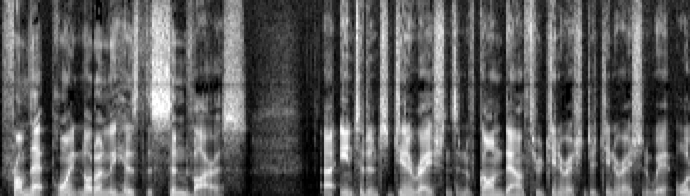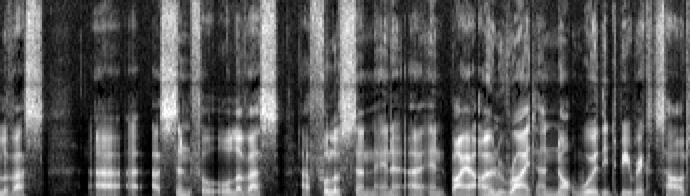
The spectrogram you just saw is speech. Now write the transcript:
from that point, not only has the sin virus uh, entered into generations and have gone down through generation to generation, where all of us uh, are sinful, all of us are full of sin, and, uh, and by our own right are not worthy to be reconciled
